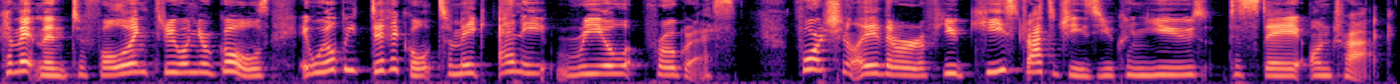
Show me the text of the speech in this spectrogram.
commitment to following through on your goals, it will be difficult to make any real progress. Fortunately, there are a few key strategies you can use to stay on track.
